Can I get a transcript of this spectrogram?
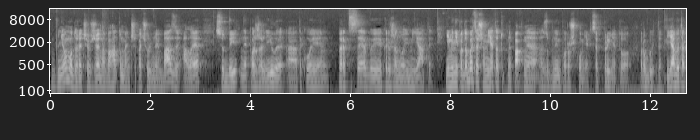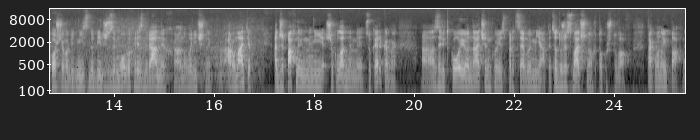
В ньому, до речі, вже набагато менше пачульної бази, але сюди не пожаліли а, такої перцевої крижаної м'яти. І мені подобається, що м'ята тут не пахне зубним порошком, як це прийнято робити. Я би також його відніс до більш зимових, різдвяних, а, новорічних ароматів, адже пахне він мені шоколадними цукерками а, з рідкою начинкою з перцевої м'яти. Це дуже смачно, хто куштував. Так воно і пахне.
